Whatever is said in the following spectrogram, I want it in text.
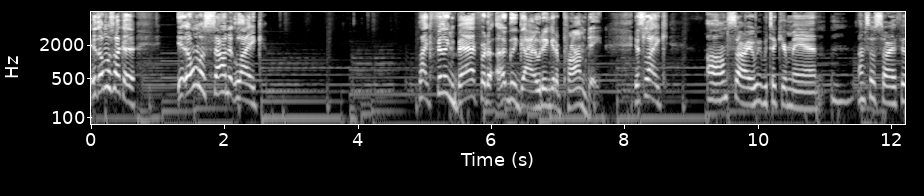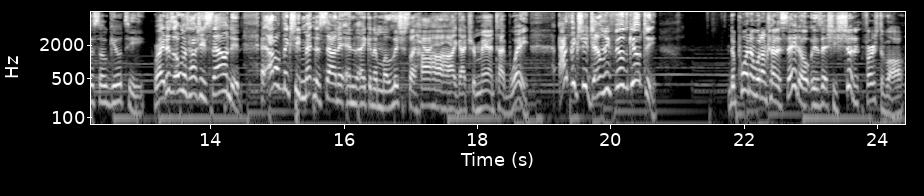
It's almost like a. It almost sounded like. Like feeling bad for the ugly guy who didn't get a prom date. It's like, oh, I'm sorry, we, we took your man. Mm, I'm so sorry, I feel so guilty. Right? This is almost how she sounded. And I don't think she meant to sound it in like in a malicious, like, ha ha ha, I got your man type way. I think she genuinely feels guilty. The point of what I'm trying to say though is that she shouldn't, first of all.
